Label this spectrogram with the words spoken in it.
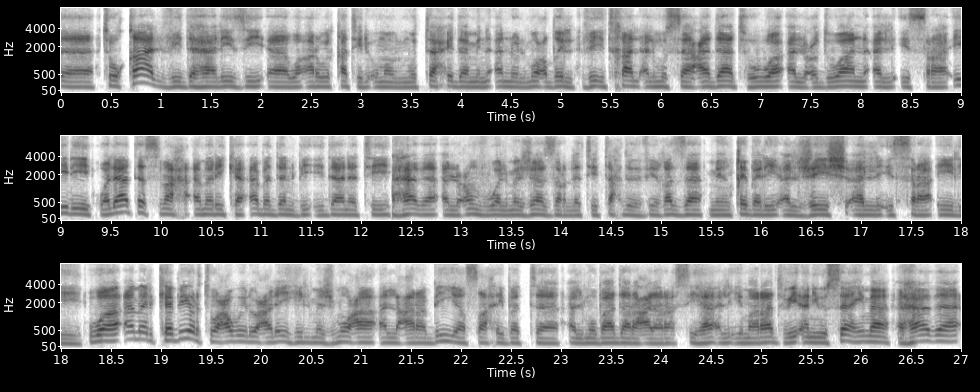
آه، تقال في دهاليز آه، وأروقة الأمم المتحدة من أن المعضل في إدخال المساعدات هو العدوان الإسرائيلي. ولا تسمح أمريكا أبدا بإدانة هذا العنف والمجازر التي تحدث في غزة من قبل الجيش الإسرائيلي. وأمل كبير تعول عليه المجموعة العربية صاحبة المبادرة على رأسها الإمارات في أن يساهم هذا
